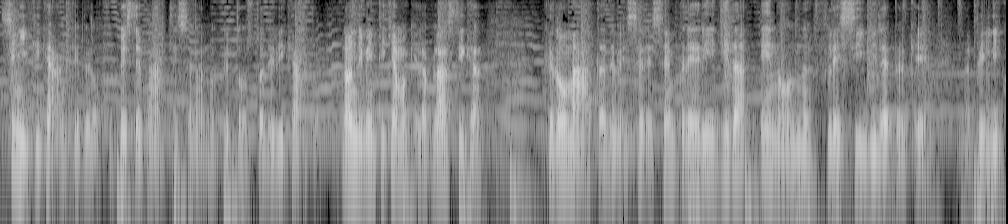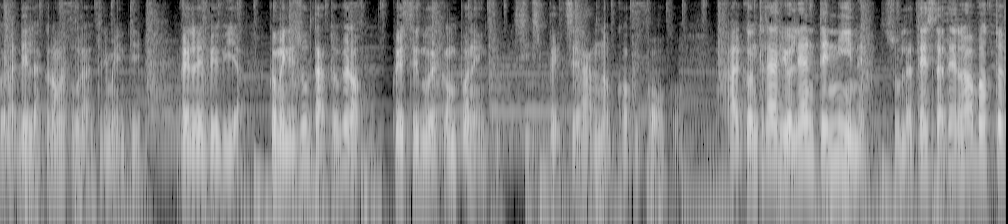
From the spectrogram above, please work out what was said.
Significa anche però che queste parti saranno piuttosto delicate. Non dimentichiamo che la plastica cromata deve essere sempre rigida e non flessibile perché la pellicola della cromatura altrimenti verrebbe via. Come risultato però queste due componenti si spezzeranno con poco. Al contrario le antennine sulla testa del robot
